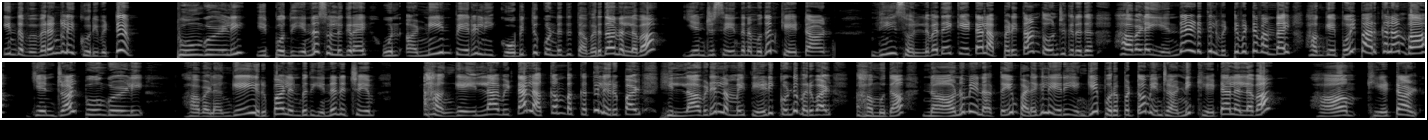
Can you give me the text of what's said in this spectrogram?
இந்த விவரங்களை கூறிவிட்டு பூங்குழலி இப்போது என்ன சொல்லுகிறாய்? உன் அண்ணியின் பேரில் நீ கோபித்துக் கொண்டது தவறுதான் அல்லவா? என்று சேந்தனமுதன் கேட்டான். நீ சொல்லுவதை கேட்டால் அப்படித்தான் தோன்றுகிறது. அவளை எந்த இடத்தில் விட்டுவிட்டு வந்தாய்? அங்கே போய் பார்க்கலாம் வா என்றாள் பூங்குழலி. அவள் அங்கே இருப்பாள் என்பது என்ன நிச்சயம்? அங்கே இல்லாவிட்டால் அக்கம் பக்கத்தில் இருப்பாள். இல்லாவிடில் நம்மை தேடிக்கொண்டு வருவாள். அமுதா நானும் என் அத்தையும் படகில் ஏறி எங்கே புறப்பட்டோம்? என்று அண்ணி கேட்டாள் அல்லவா? ஆம் கேட்டாள்.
